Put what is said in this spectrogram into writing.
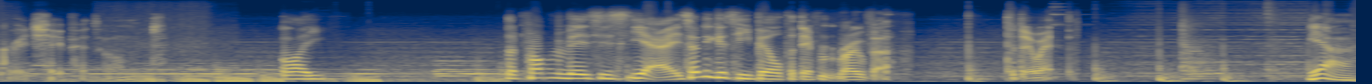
great shape at the moment. like, the problem is, is yeah, it's only because he built a different rover to do it. Yeah.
